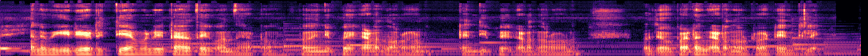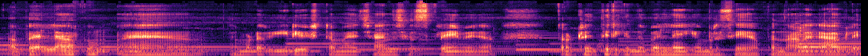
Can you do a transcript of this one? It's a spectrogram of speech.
ഞാൻ വീഡിയോ എഡിറ്റ് ചെയ്യാൻ വേണ്ടിയിട്ട് അകത്തേക്ക് വന്നു കേട്ടോ. അപ്പോൾ ഇനി പോയി കിടന്നുറങ്ങണം. ടെന്റിൽ പോയി കിടന്നുറങ്ങണം. അപ്പോൾ ജോപ്പേട്ടൻ കിടന്നു കേട്ടോ ടെന്റിൽ. അപ്പോൾ എല്ലാവർക്കും നമ്മുടെ വീഡിയോ ഇഷ്ടമായ ചാനൽ സബ്സ്ക്രൈബ് ചെയ്യുക. തൊട്ടടുത്തിരിക്കുന്ന ബെല്ലൈക്കൻ പ്രസ് ചെയ്യുക. അപ്പം നാളെ രാവിലെ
